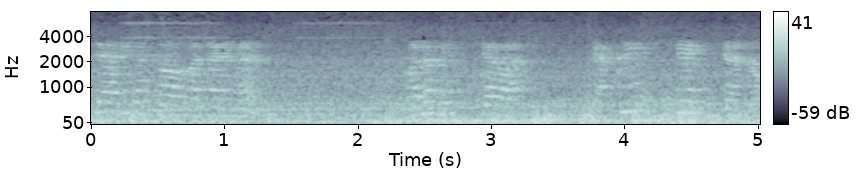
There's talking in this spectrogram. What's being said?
車ありがとうございます。この列車は100円電車の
